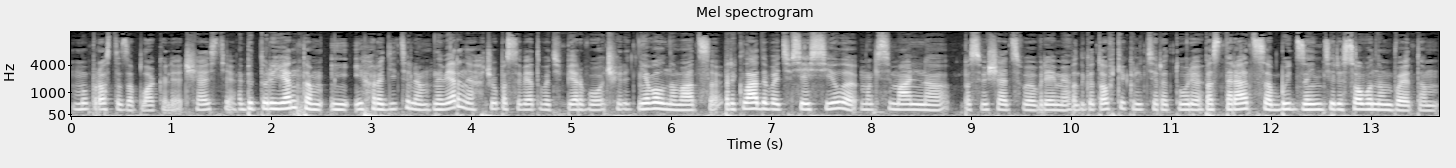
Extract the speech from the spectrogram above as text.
мы просто заплакали от счастья. Абитуриентам и их родителям, наверное, хочу посоветовать в первую очередь не волноваться, прикладывать все силы, максимально посвящать свое время подготовке к литературе, постараться быть заинтересованным в этом,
